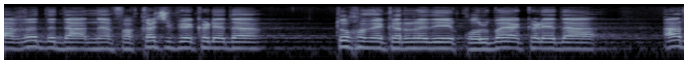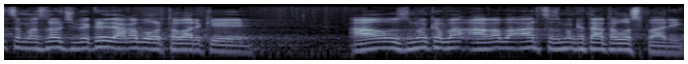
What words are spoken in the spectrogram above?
هغه د دا نفقه چې پې کړې ده تخم یې کرلی دی قلبه یې کړې ده هر څه مصرف چې پې کړې ده هغه به ورته ورکې او ځمکه به هغه به هر څه ځمکه تا ته وسپاري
